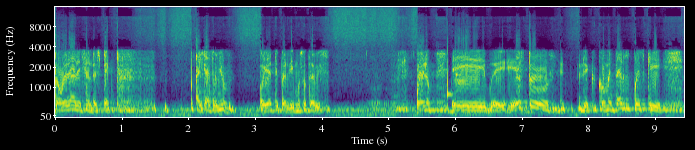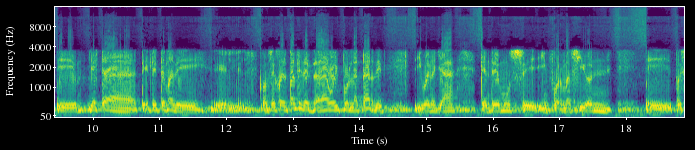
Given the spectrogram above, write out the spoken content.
novedades al respecto. ¿Al Toño? ¿O ya te perdimos otra vez? Bueno, eh, esto, comentar pues que eh, esta, el tema de el Consejo del PAN se dará hoy por la tarde y bueno, ya tendremos eh, información eh, pues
